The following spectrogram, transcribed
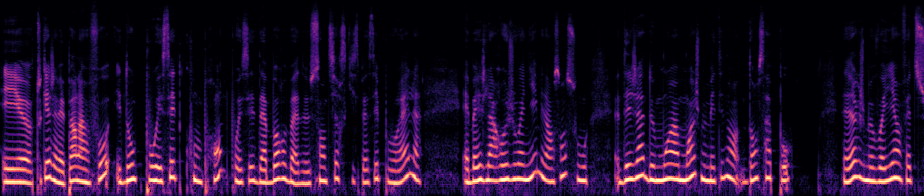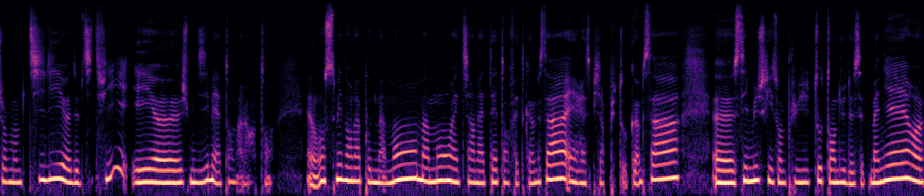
Et en tout cas, j'avais pas l'info. Et donc, pour essayer de comprendre, pour essayer d'abord bah, de sentir ce qui se passait pour elle, eh ben, je la rejoignais, mais dans le sens où déjà de mois à mois, je me mettais dans sa peau. C'est-à-dire que je me voyais en fait sur mon petit lit euh, de petite fille et euh, je me disais mais attends, alors attends, euh, on se met dans la peau de maman, maman elle tient la tête en fait comme ça, elle respire plutôt comme ça, ses muscles sont plutôt tendus de cette manière,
